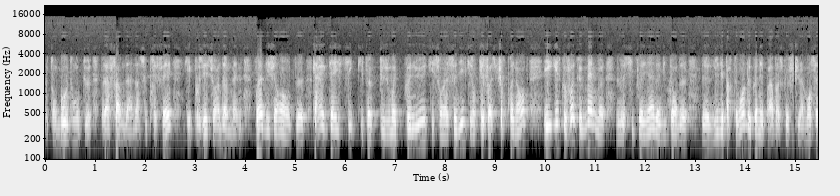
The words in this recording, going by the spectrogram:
le tombeau donc de la femme d'un sous-préfet qui est posé sur un dolmen. Voilà différentes euh, caractéristiques qui peuvent plus ou moins être connues, qui sont insolites, qui sont quelquefois surprenantes, et quelquefois que même le citoyen, l'habitant du département ne connaît pas, parce que finalement ça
